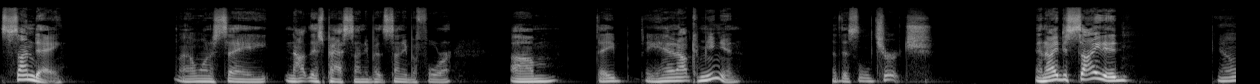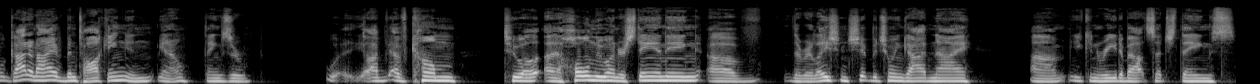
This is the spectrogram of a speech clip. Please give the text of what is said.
Sunday, I want to say not this past Sunday, but Sunday before, um, they they handed out communion at this little church, and I decided you know, God and I have been talking, and you know, things are. I've I've come to a, a whole new understanding of the relationship between God and I. Um, you can read about such things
